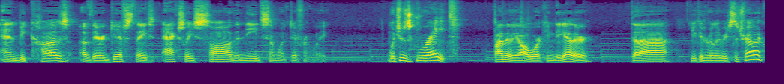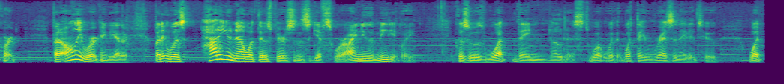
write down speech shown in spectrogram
And because of their gifts, they actually saw the need somewhat differently, which was great. By the way, all working together, da ah, you could really reach the trailer court but only working together. But it was how do you know what those person's gifts were? I knew immediately because it was what they noticed, what what they resonated to, what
